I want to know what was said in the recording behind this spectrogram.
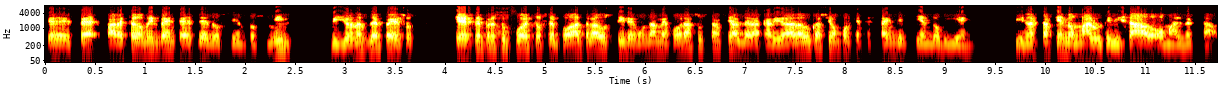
que este, para este 2020 es de 200 mil billones de pesos, que ese presupuesto se pueda traducir en una mejora sustancial de la calidad de la educación porque se está invirtiendo bien y no está siendo mal utilizado o mal versado.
